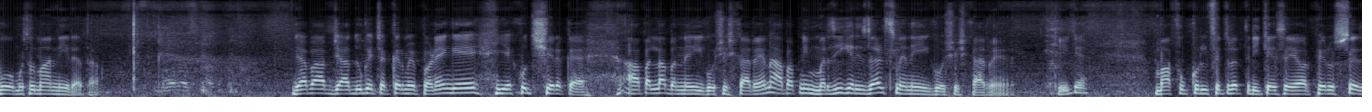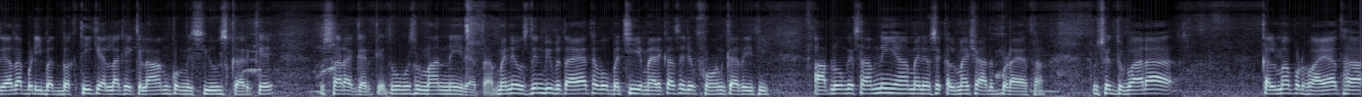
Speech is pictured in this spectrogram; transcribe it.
वो मुसलमान नहीं रहता। जब आप जादू के चक्कर में पड़ेंगे, ये खुद शिरक है। आप अल्लाह बनने की कोशिश कर रहे हैं ना, आप अपनी मर्ज़ी के रिजल्ट्स लेने की कोशिश कर रहे हैं, ठीक है? माफुकुल फितरत तरीके से और फिर उससे ज़्यादा बड़ी बदबख्ती कि अल्लाह के कलाम को मिसयूज़ करके, वो सारा करके तो वो मुसलमान नहीं रहता। मैंने उस दिन भी बताया था, वो बच्ची अमेरिका से जो फ़ोन कर रही थी, आप लोगों के सामने यहाँ मैंने उसे कलमा शहादत पढ़ाया था। तो उसे दोबारा कलमा पढ़वाया था,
